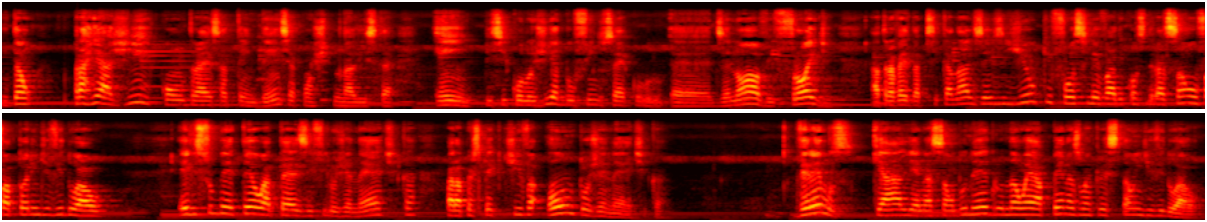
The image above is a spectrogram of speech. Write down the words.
Então, para reagir contra essa tendência constitucionalista em psicologia do fim do século XIX, eh, Freud através da psicanálise, exigiu que fosse levado em consideração o fator individual. Ele submeteu a tese filogenética para a perspectiva ontogenética. Veremos que a alienação do negro não é apenas uma questão individual.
